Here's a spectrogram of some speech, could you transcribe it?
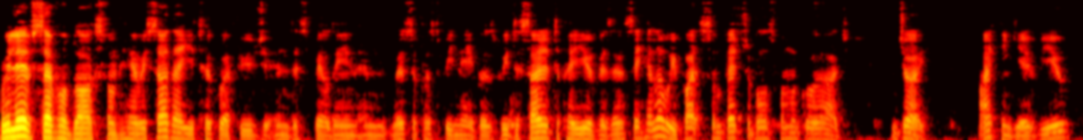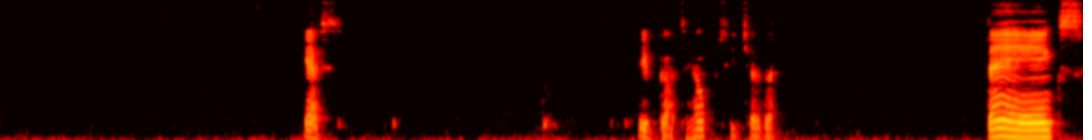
We live several blocks from here. We saw that you took refuge in this building and we're supposed to be neighbors. We decided to pay you a visit and say hello. We bought some vegetables from a garage. Enjoy. I can give you... Yes. We've got to help each other. Thanks.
